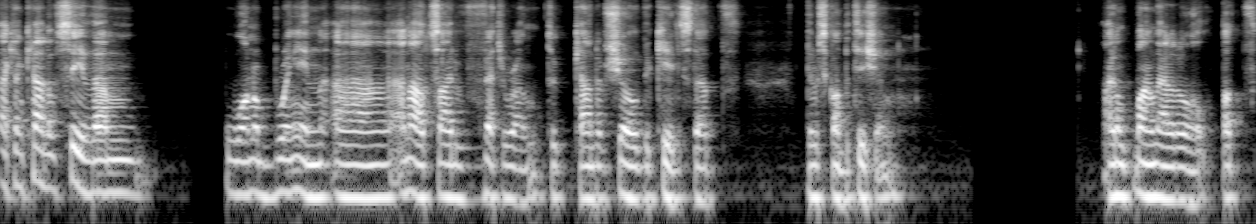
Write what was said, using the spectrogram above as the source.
I can kind of see them want to bring in uh, an outside veteran to kind of show the kids that there's competition. I don't mind that at all, but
